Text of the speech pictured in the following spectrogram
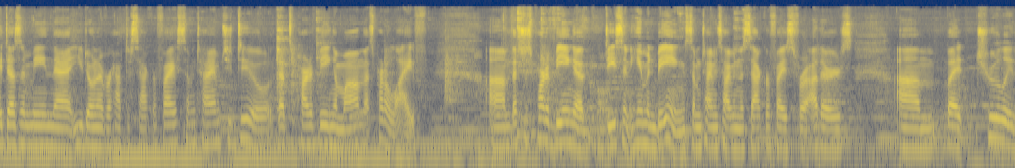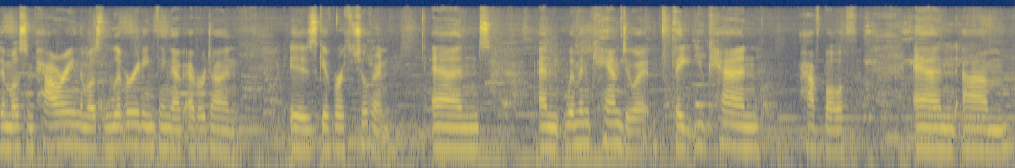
it doesn't mean that you don't ever have to sacrifice. Sometimes you do. That's part of being a mom. That's part of life. Um, that's just part of being a decent human being. Sometimes having to sacrifice for others. Um, but truly, the most empowering, the most liberating thing I've ever done is give birth to children, and and women can do it. They you can have both, and. Um,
